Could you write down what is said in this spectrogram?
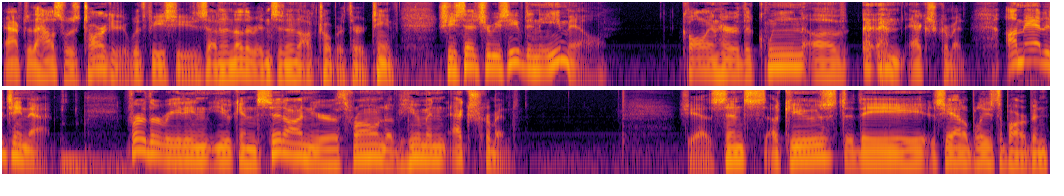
After the house was targeted with feces on another incident, October 13th, she said she received an email calling her the queen of excrement. I'm editing that. Further reading, you can sit on your throne of human excrement. She has since accused the Seattle Police Department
